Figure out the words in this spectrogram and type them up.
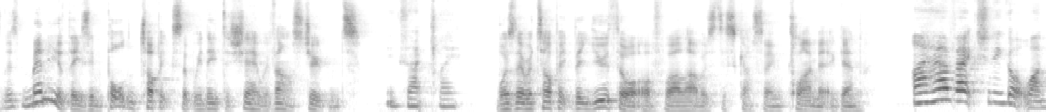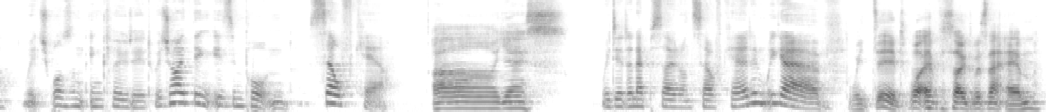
There's many of these important topics that we need to share with our students. Exactly. Was there a topic that you thought of while I was discussing climate again? I have actually got one which wasn't included, which I think is important self care. Ah, yes, We did an episode on self care, didn't we, Gav? we did. What episode was that, Em?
